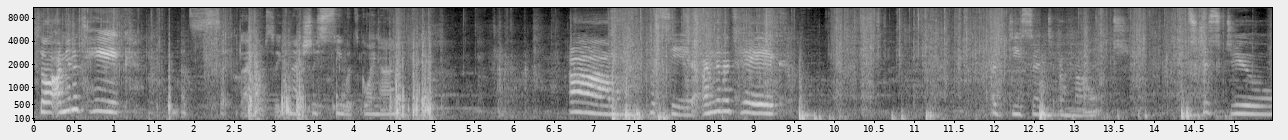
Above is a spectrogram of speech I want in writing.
So I'm gonna take, let's set that up so you can actually see what's going on. Um, let's see. I'm gonna take a decent amount let's just do,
